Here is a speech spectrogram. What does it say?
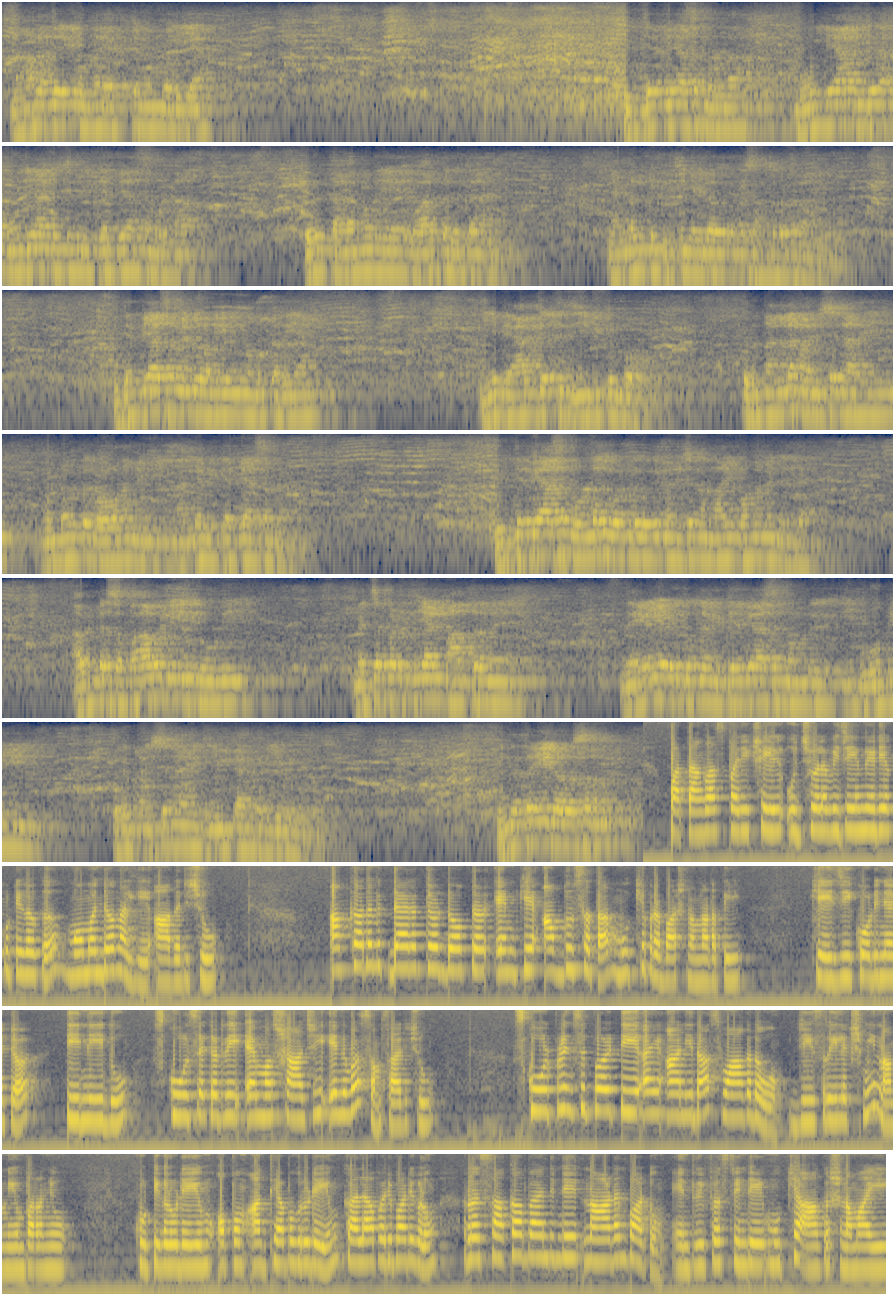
നാളത്തേക്കുള്ള ഏറ്റവും വലിയ വിദ്യാഭ്യാസമുള്ള മൂല്യാധിക മൂല്യാധിഷ്ഠിത വിദ്യാഭ്യാസമുള്ള ഒരു തലമുറയെ വാർത്തെടുക്കാൻ ഞങ്ങൾക്ക് കിട്ടിയല്ലോ എന്ന സന്തോഷമായിരുന്നു. വിദ്യാഭ്യാസം എന്ന് പറയുന്നത് നമുക്കറിയാം. ഈ രാജ്യത്ത് ജീവിക്കുമ്പോൾ ഒരു നല്ല മനുഷ്യനായി മുന്നോട്ട് പോകണമെങ്കിൽ നല്ല വിദ്യാഭ്യാസം വേണം. വിദ്യാഭ്യാസം ഉള്ളത് കൊണ്ട് ഒരു മനുഷ്യൻ നന്നായി പോകണമെന്നില്ല. അവന്റെ സ്വഭാവ രീതി കൂടി മെച്ചപ്പെടുത്തിയാൽ മാത്രമേ നേടിയെടുക്കുന്ന വിദ്യാഭ്യാസം കൊണ്ട് ഈ ഭൂമിയിൽ ഒരു മനുഷ്യനായി ജീവിക്കാൻ കഴിയുകയുള്ളൂ. ഇന്നത്തെ ഈ ദിവസം പത്താം ക്ലാസ് പരീക്ഷയിൽ ഉജ്ജ്വല വിജയം നേടിയ കുട്ടികൾക്ക് മൊമന്റോ നൽകി ആദരിച്ചു. Academic director doctor M K Abdul Sattar മുഖ്യപ്രഭാഷണം നടത്തി. K G coordinator T Neethu school secretary M S Shaji എന്നിവർ സംസാരിച്ചു. School principal T I Anitha സ്വാഗതവും ജി ശ്രീലക്ഷ്മി നന്ദിയും പറഞ്ഞു. കുട്ടികളുടെയും ഒപ്പം അധ്യാപകരുടെയും കലാപരിപാടികളും റസാക്ക ബാൻഡിന്റെ നാടൻ പാട്ടും എൻട്രി ഫെസ്റ്റിന്റെ മുഖ്യ ആകർഷണമായി.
